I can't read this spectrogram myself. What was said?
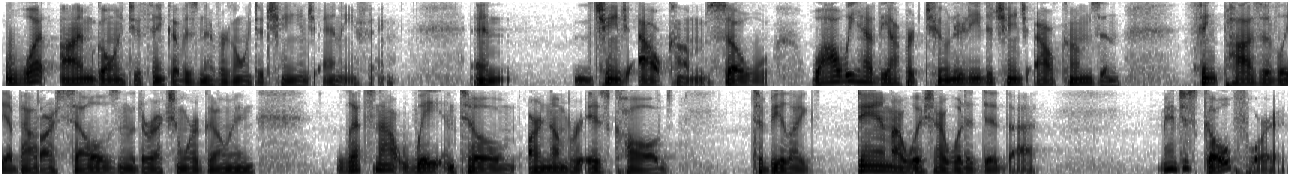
what I'm going to think of is never going to change anything and change outcomes. So while we have the opportunity to change outcomes and think positively about ourselves and the direction we're going, let's not wait until our number is called to be like, damn, I wish I would have did that. Man, just go for it.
